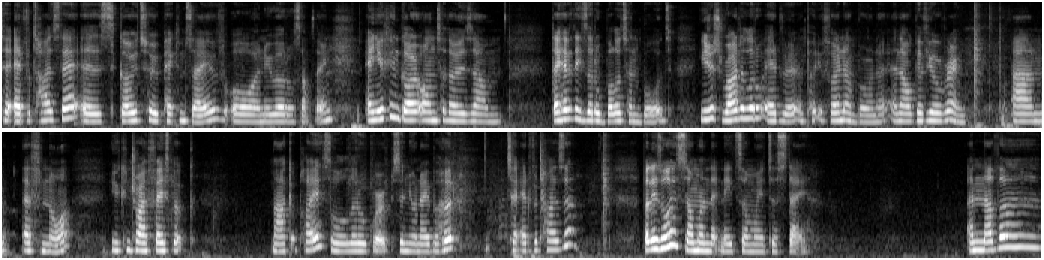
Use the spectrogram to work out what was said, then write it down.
to advertise that is go to Pak'nSave or New World or something, and you can go onto those. Um, they have these little bulletin boards. You just write a little advert and put your phone number on it, and they'll give you a ring. Um, if not, you can try Facebook Marketplace or little groups in your neighborhood to advertise it. But there's always someone that needs somewhere to stay. Another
